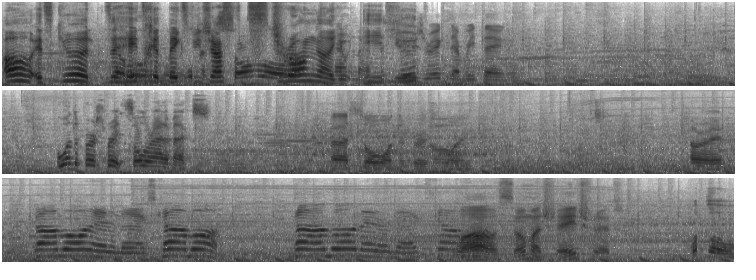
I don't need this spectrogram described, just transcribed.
Oh, it's good. The No, hatred makes me just stronger, you Huge idiot. rigged everything. Who won the first race? Solar Animax. Uh, Soul won the first one. Alright. Come on, Animax. Come on. Come on, Animax. Come on. Wow, so much hatred. Whoa.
